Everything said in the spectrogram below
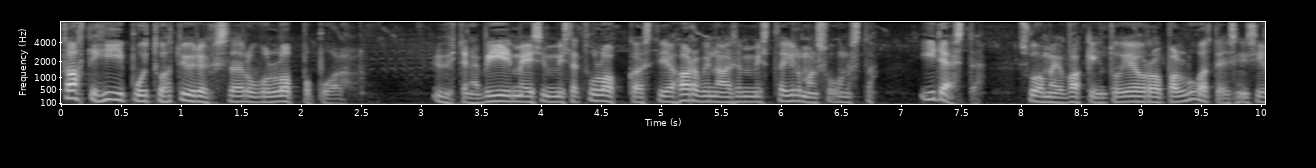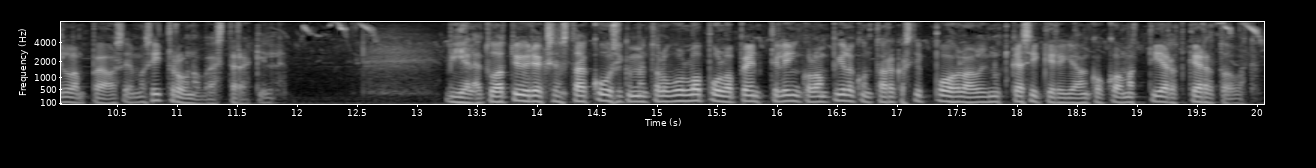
Tahti hiipui 1900-luvun loppupuolella. Yhtenä viimeisimmistä tulokkaista ja harvinaisemmista ilmansuunnasta idästä Suomeen vakiintui Euroopan luoteisin sillanpääasema Sitruunavästäräkille. Vielä 1960-luvun lopulla Pentti Linkolan pilkun tarkasti pohjalla käsikirjaan kokoamat tiedot kertoivat,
